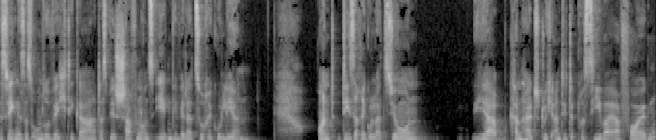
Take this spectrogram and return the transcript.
Deswegen ist es umso wichtiger, dass wir es schaffen, uns irgendwie wieder zu regulieren. Und diese Regulation ja, kann halt durch Antidepressiva erfolgen.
